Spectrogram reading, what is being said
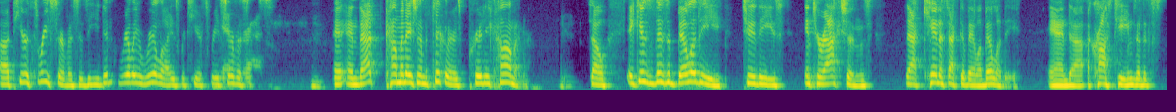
uh, tier three services that you didn't really realize were tier three yes, services. Right. And, and, that combination in particular is pretty common. Mm-hmm. So it gives visibility to these interactions that can affect availability and uh, across teams. And it's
